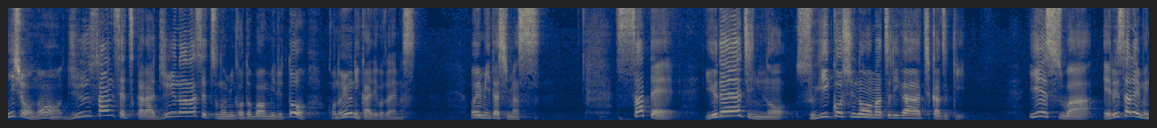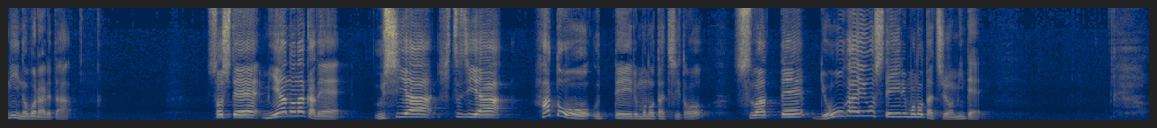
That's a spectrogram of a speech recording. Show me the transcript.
2章の13節から17節の御言葉を見るとこのように書いてございます。お読みいたします。さてユダヤ人の杉越のお祭りが近づきイエスはエルサレムに登られた。そして宮の中で牛や羊や鳩を売っている者たちと座って両替をしている者たちを見て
